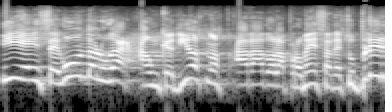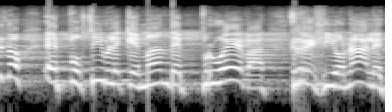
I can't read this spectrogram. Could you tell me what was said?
Y en segundo lugar, aunque Dios nos ha dado la promesa de suplirnos, es posible que mande pruebas regionales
